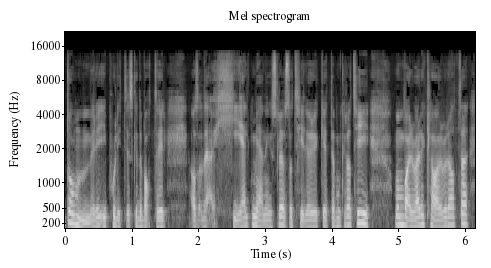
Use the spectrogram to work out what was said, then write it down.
dommere i politiske debatter. Altså, Det er jo helt meningsløst og tilhører ikke et demokrati. Man må bare være klar over at eh,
